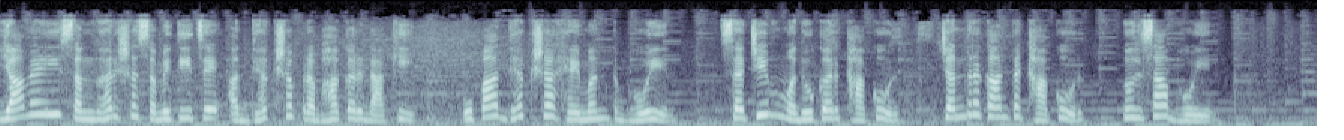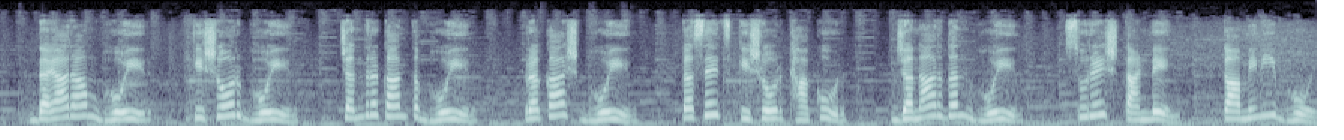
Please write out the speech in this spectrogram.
यावेळी संघर्ष समितीचे अध्यक्ष प्रभाकर डाकी उपाध्यक्ष हेमंत भोईर सचिव मधुकर ठाकूर चंद्रकांत ठाकूर तुलसा भोईर दयाराम भोईर किशोर भोईर चंद्रकांत भोईर प्रकाश भोईर तसेच किशोर ठाकूर जनार्दन भोईर सुरेश तांडेल कामिनी भोय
